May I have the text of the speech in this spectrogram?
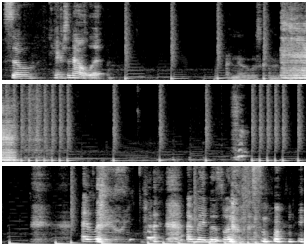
So Here's an outlet. I knew it was coming. I literally, I made this one up this morning.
